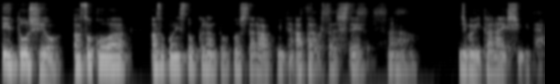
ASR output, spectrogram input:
え、どうしよう。あそこは、あそこにストックなんて落としたら、みたいな、あうん。たふたして、自分行かないし、みたい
